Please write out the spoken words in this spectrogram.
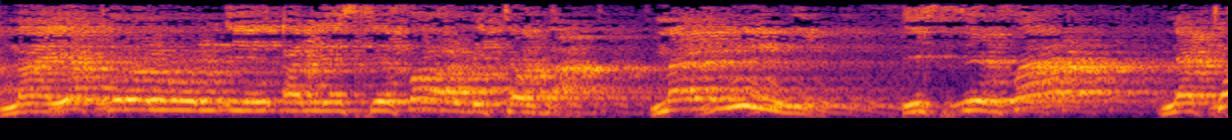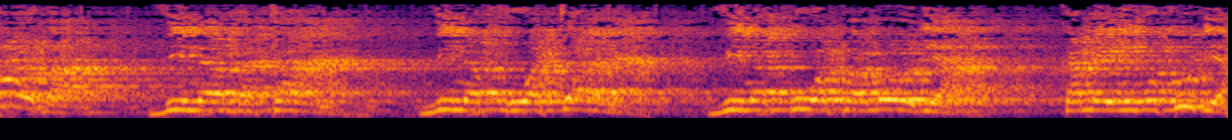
ma yakrunu al-istighfar bitauba. Mara nyingi istighfar na toba vinaambatana vinafuatana vinakuwa pamoja. Kama ilivyokuja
